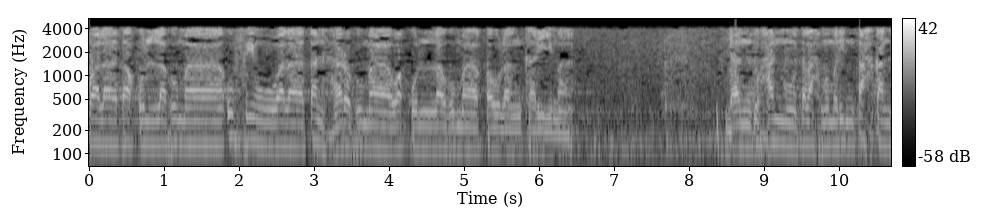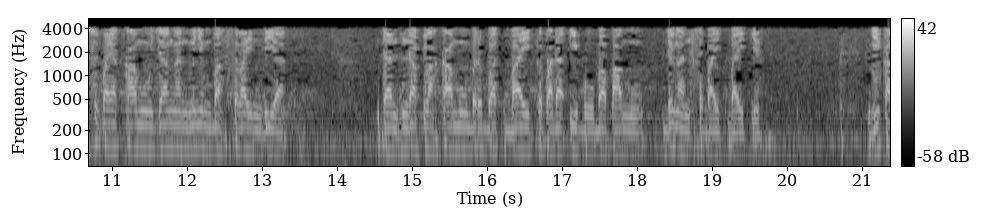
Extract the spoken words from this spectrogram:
فلا تقل لهما أف ولا تنهرهما وقل لهما قولا كريما Dan Tuhanmu telah memerintahkan supaya kamu jangan menyembah selain dia. Dan hendaklah kamu berbuat baik kepada ibu bapamu dengan sebaik-baiknya. Jika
